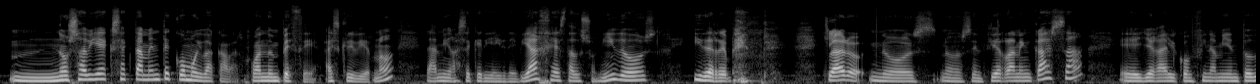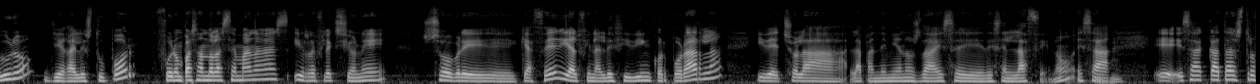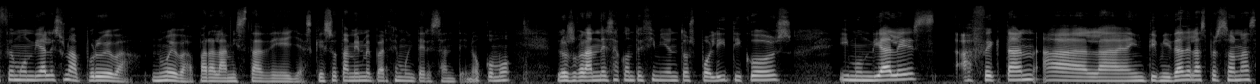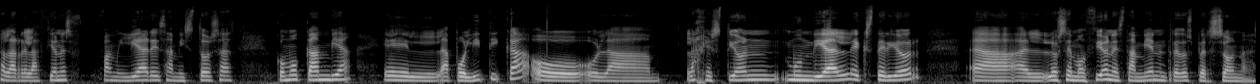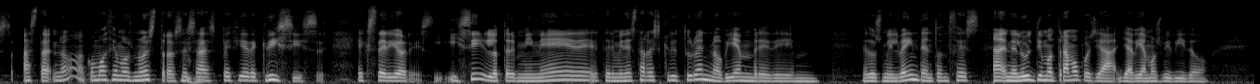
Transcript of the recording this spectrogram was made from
mm, no sabía exactamente cómo iba a acabar cuando empecé a escribir, ¿no? La amiga se quería ir de viaje a Estados Unidos y de repente, claro, nos, nos encierran en casa, eh, llega el confinamiento duro, llega el estupor fueron pasando las semanas y reflexioné sobre qué hacer y al final decidí incorporarla y de hecho la, pandemia nos da ese desenlace, ¿no? Esa, eh, esa catástrofe mundial es una prueba nueva para la amistad de ellas, que eso también me parece muy interesante, ¿no? Cómo los grandes acontecimientos políticos y mundiales afectan a la intimidad de las personas, a las relaciones familiares, amistosas, cómo cambia la política o, la, gestión mundial exterior a, las emociones también entre dos personas, hasta, ¿no? Cómo hacemos nuestras esa especie de crisis exteriores. Y, sí, lo terminé, terminé esta reescritura en noviembre de, de, 2020, entonces en el último tramo pues ya, ya habíamos vivido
